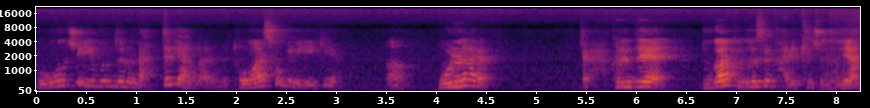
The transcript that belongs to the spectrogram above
도저히 이분들은 납득이 안 가는 거예요. 동화 속의 얘기야. 어, 몰라요. 자, 그런데 누가 그것을 가르쳐 주느냐?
